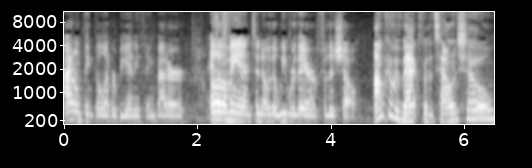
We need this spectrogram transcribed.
I don't think there'll ever be anything better as a Um, fan to know that we were there for the show. I'm coming back for the talent show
